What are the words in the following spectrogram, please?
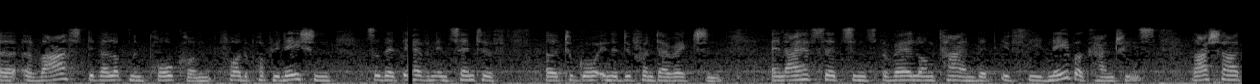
uh, a vast development program for the population so that they have an incentive uh, to go in a different direction. And I have said since a very long time that if the neighbor countries, Russia,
